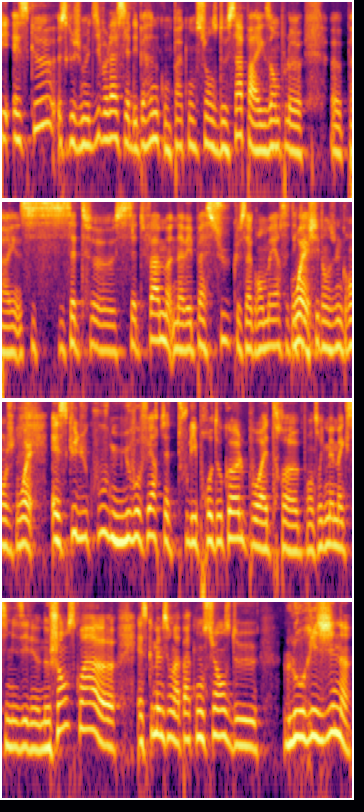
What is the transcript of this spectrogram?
Et est-ce que, ce que je me dis, voilà, s'il y a des personnes qui n'ont pas conscience de ça, par exemple, euh, si, cette, euh, si cette femme n'avait pas su que sa grand-mère s'était cachée dans une grange, est-ce que du coup, mieux vaut faire peut-être tous les protocoles pour être, euh, pour entre guillemets, maximiser nos chances, quoi Est-ce que même si on n'a pas conscience de l'origine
